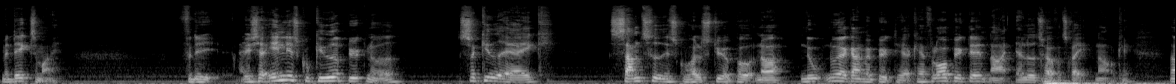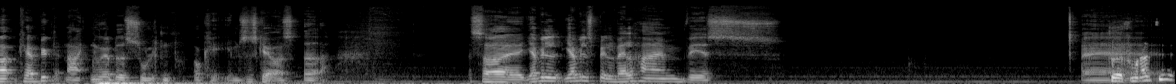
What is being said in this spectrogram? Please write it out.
men det er ikke til mig. Fordi hvis jeg endelig skulle gide at bygge noget, så gider jeg ikke samtidig skulle holde styr på, nå, nu, nu er jeg i gang med at bygge det her. Kan jeg få lov at bygge det? Nej, jeg er løbet tør for træ. Nå, okay. Nå, kan jeg bygge det? Nej, nu er jeg blevet sulten. Okay, jamen så skal jeg også... Øh. Så øh, jeg, vil, jeg vil spille Valheim, hvis... Øh, Du har for meget tid.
